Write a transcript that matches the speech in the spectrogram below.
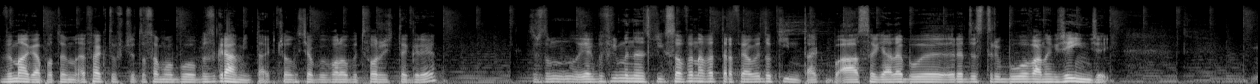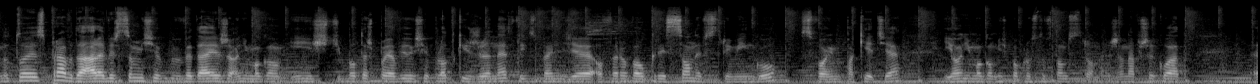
wymaga potem efektów, czy to samo byłoby z grami, tak? Czy on chciałby, wolałby tworzyć te gry? Zresztą no, jakby filmy Netflixowe nawet trafiały do kin, tak? A seriale były redystrybuowane gdzie indziej. No to jest prawda, ale wiesz co mi się wydaje, że oni mogą iść, bo też pojawiły się plotki, że Netflix będzie oferował gry Sony w streamingu w swoim pakiecie i oni mogą iść po prostu w tą stronę, że na przykład e,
